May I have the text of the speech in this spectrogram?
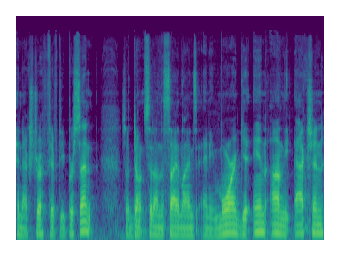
an extra 50%. So don't sit on the sidelines anymore. Get in on the action.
